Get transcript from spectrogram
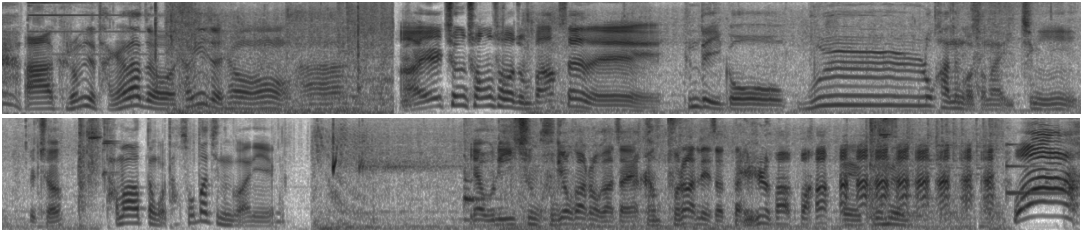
아, 그럼요. 당연하죠. 형이죠, 형. 아, 아 1층 청소가 좀 빡세네 근데 이거 물로 가는 거잖아요, 2층이. 그쵸? 담아왔던 거 다 쏟아지는 거 아니에요? 야 우리 2층 구경하러 가자 약간 불안해졌다 일로 와봐 네, 그러면 와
